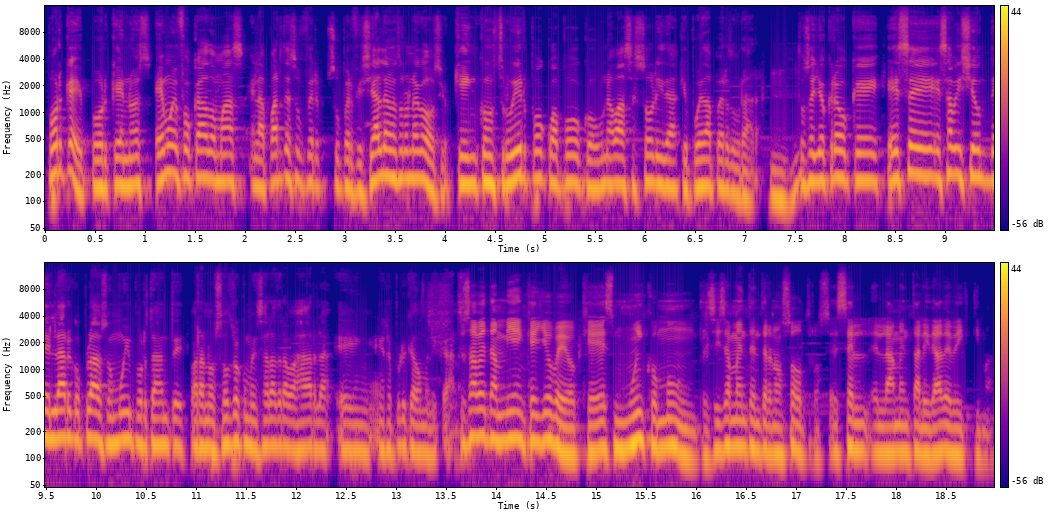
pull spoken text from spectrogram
¿Por qué? Porque nos hemos enfocado más en la parte super- superficial de nuestro negocio que en construir poco a poco una base sólida que pueda perdurar. Entonces yo creo que ese, esa visión de largo plazo es muy importante para nosotros comenzar a trabajarla en, en República Dominicana. Tú sabes también que yo veo que es muy común precisamente entre nosotros, es el- la mentalidad de víctima.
